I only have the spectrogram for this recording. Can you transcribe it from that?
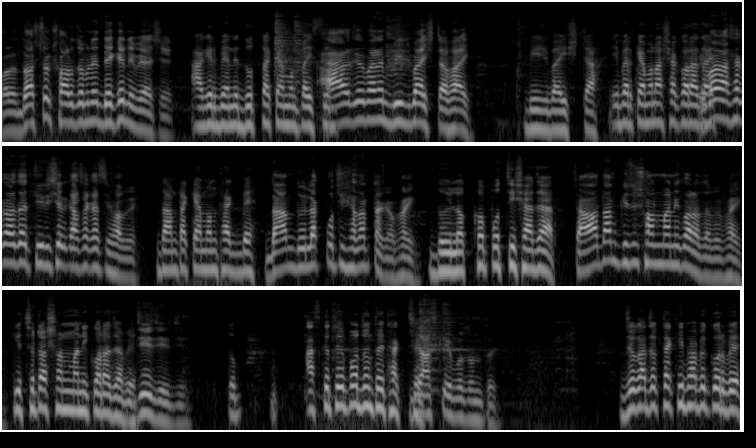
বলেন? দর্শক সরজমিনে দেখে নেবে আসে আগের বিয়ানের দুধটা কেমন পাইছে আগের মানে বিশ বাইশটা ভাই। বিশ বাইশটা। এবার কেমন আশা করা যায়? এবার আশা করা যায় তিরিশের কাছাকাছি হবে। দামটা কেমন থাকবে? দাম দুই লাখ পঁচিশ হাজার টাকা ভাই। দুই লক্ষ পঁচিশ হাজার। চাওয়া দাম কিছু সম্মানই করা যাবে ভাই। কিছুটা করা যাবে। জি জি জি। তো আজকে তো এ পর্যন্তই থাকছে। আজকে এ পর্যন্তই। যোগাযোগটা কীভাবে করবে?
